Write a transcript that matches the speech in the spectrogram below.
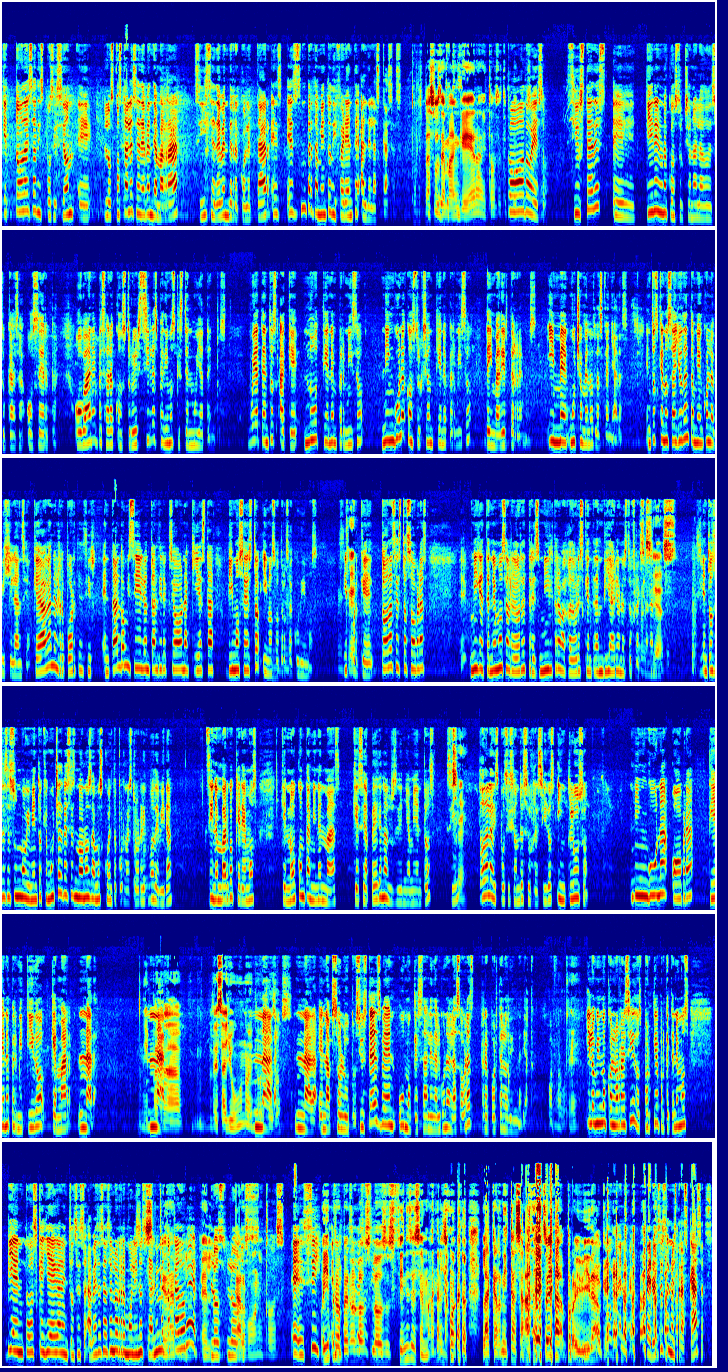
que toda esa disposición eh, los costales se deben de amarrar, sí, se deben de recolectar. Es, es un tratamiento diferente al de las casas. Todos los pedazos de manguera y todo ese tipo Todo de cosas, eso. Si ustedes eh, tienen una construcción al lado de su casa o cerca, o van a empezar a construir, sí les pedimos que estén muy atentos. Muy atentos a que no tienen permiso, ninguna construcción tiene permiso de invadir terrenos y mucho menos las cañadas. Entonces, que nos ayuden también con la vigilancia, que hagan el reporte, decir, en tal domicilio, en tal dirección, aquí está, vimos esto y nosotros acudimos. Sí, porque todas estas obras, Miguel, tenemos alrededor de 3.000 trabajadores que entran diario a nuestro fraccionamiento. Sí, entonces es un movimiento que muchas veces no nos damos cuenta por nuestro ritmo de vida. Sin embargo, queremos que no contaminen más, que se apeguen a los lineamientos, ¿sí? Toda la disposición de sus residuos, incluso ninguna obra tiene permitido quemar nada. Ni nada. Desayuno y nada, nada, en absoluto. Si ustedes ven humo que sale de alguna de las obras, repórtenlo de inmediato, por favor. Y lo mismo con los residuos. ¿Por qué? Porque tenemos vientos que llegan, entonces a veces se hacen los remolinos y a mí me ha tocado ver los, los carbón y todo eso. Eh, sí. Oye, pero pero los, los fines de semana, la carnita asada, eso ya prohibida, ¿o qué? bueno, pero eso es en nuestras casas.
